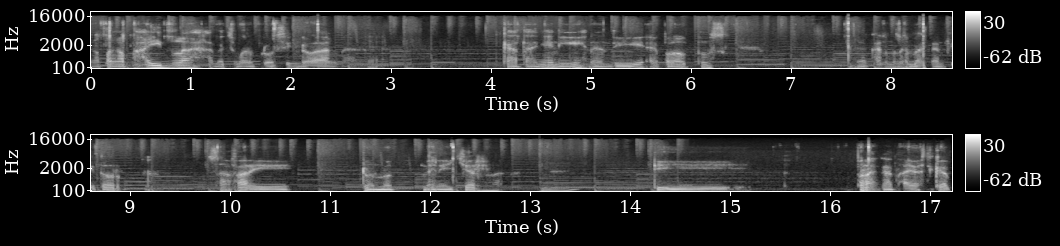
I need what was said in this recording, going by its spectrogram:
ngapa-ngapain lah, karena cuma browsing doang. Nah, Ya. Katanya nih nanti Apple terus akan menambahkan fitur Safari Download Manager Hmm. di perangkat iOS 13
